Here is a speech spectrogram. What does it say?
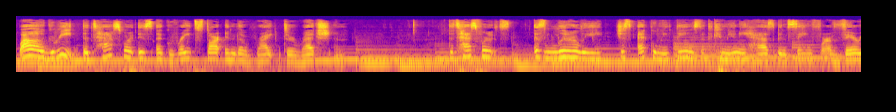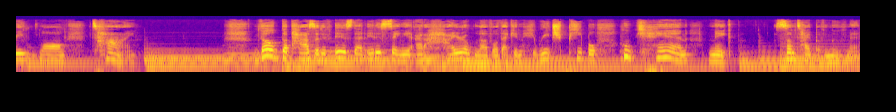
While I agree, the task force is a great start in the right direction. The task force is literally just echoing things that the community has been saying for a very long time. Though the positive is that it is saying it at a higher level that can reach people who can make some type of movement.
